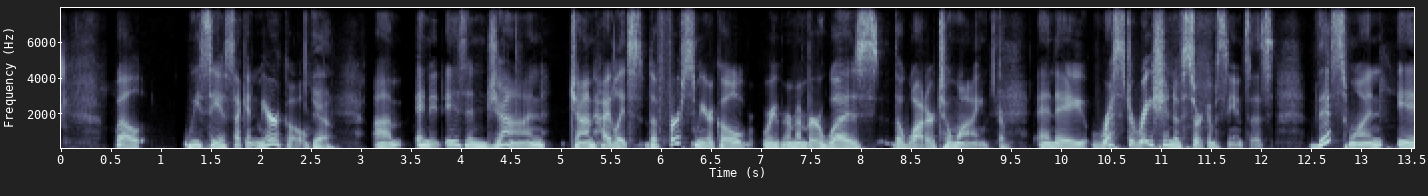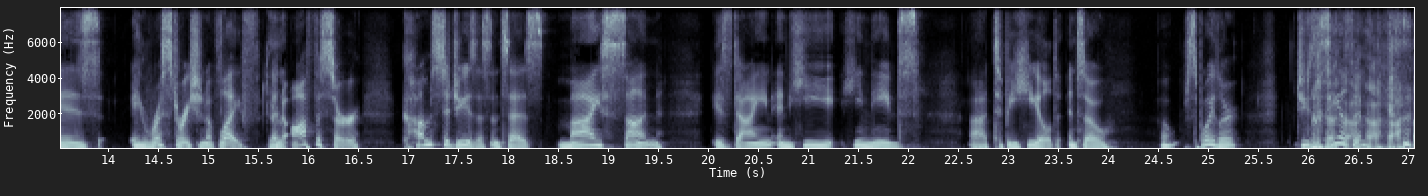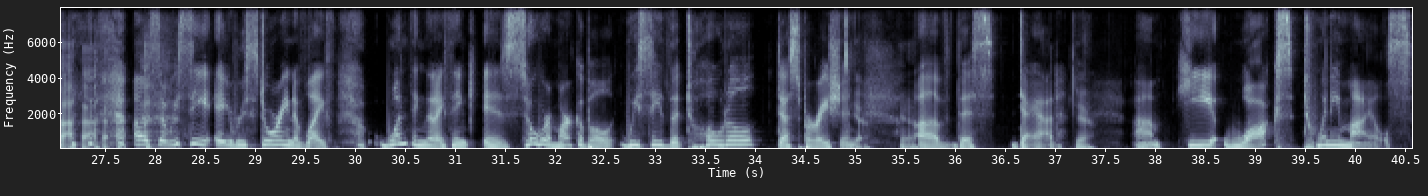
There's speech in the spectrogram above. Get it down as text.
Well, we see a second miracle. Yeah. Um, and it is in John. John highlights the first miracle we remember was the water to wine yep. and a restoration of circumstances. This one is a restoration of life. Yeah. An officer comes to Jesus and says, "My son is dying and he he needs uh, to be healed." And so oh, spoiler, Jesus heals him. uh, so we see a restoring of life. One thing that I think is so remarkable, we see the total desperation yeah, yeah. of this dad. Yeah. Um, he walks 20 miles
